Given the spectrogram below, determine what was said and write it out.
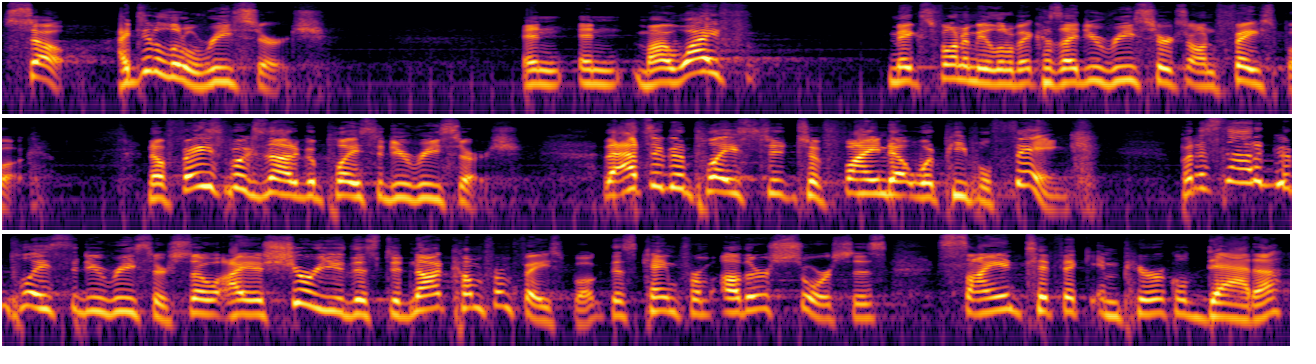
So, I did a little research. And, and my wife makes fun of me a little bit because I do research on Facebook. Now, Facebook's not a good place to do research. That's a good place to, to find out what people think. But it's not a good place to do research. So I assure you, this did not come from Facebook. This came from other sources, scientific, empirical data,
